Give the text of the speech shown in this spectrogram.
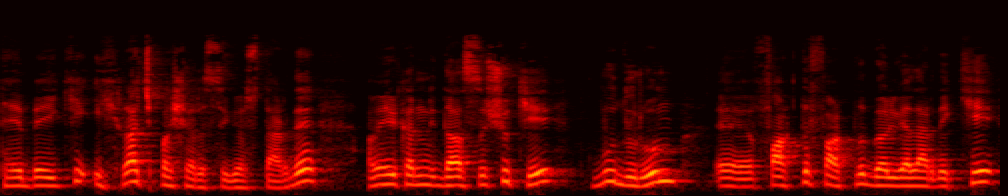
TB2 ihraç başarısı gösterdi. Amerika'nın iddiası şu ki bu durum e, farklı farklı bölgelerdeki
